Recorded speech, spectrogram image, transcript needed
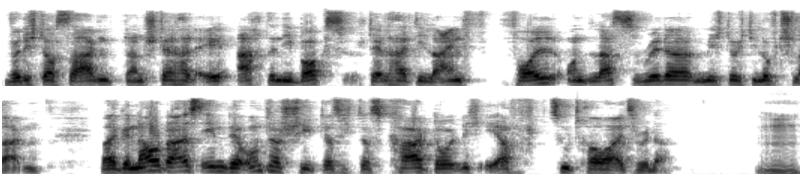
würde ich doch sagen, dann stell halt acht in die Box, stell halt die Line voll und lass Ritter mich durch die Luft schlagen. Weil genau da ist eben der Unterschied, dass ich das Card deutlich eher zutraue als Ritter. Mhm.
